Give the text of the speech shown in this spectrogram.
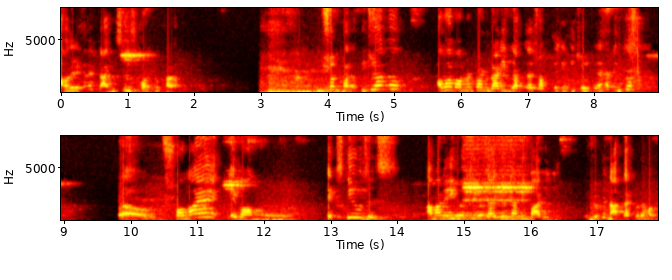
আমাদের এখানে টাইম সেন্স বড্ড খারাপ। ভীষণ খারাপ। কিছু হয়তো অভাব, অনটন গাড়ির যাত্রা, সব থেকে কিছু না কিন্তু সময় এবং এক্সকিউজেস আমার এই হয়েছিল তাই জন্য আমি পারিনি। এগুলোকে না ত্যাগ করে হবে।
